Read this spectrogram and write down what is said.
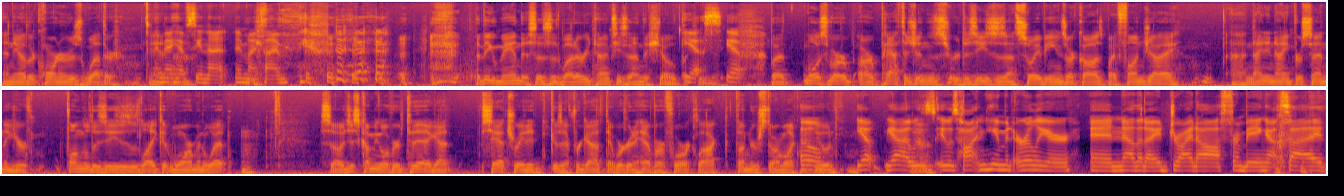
and the other corner is weather. I may have uh, seen that in my time. I think Amanda says it about every time she's on the show. But yes. Yep. But most of our, our pathogens or diseases on soybeans are caused by fungi. Uh, 99% of your fungal diseases like it warm and wet. And so just coming over today, I got saturated because I forgot that we're going to have our four o'clock thunderstorm like Oh, we do. in- yep. Yeah, it was it was hot and humid earlier, and now that I dried off from being outside,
